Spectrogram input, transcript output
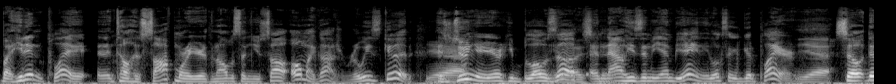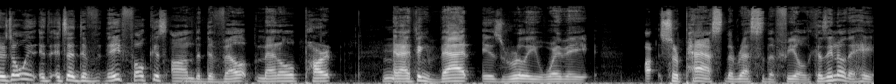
But he didn't play until his sophomore year. Then all of a sudden you saw, oh my gosh, Rui's good. His junior year he blows He up, and good. now he's in the NBA and he looks like a good player. Yeah. So there's always it's a they focus on the developmental part, Hmm. and I think that is really where they uh, surpass the rest of the field because they know that hey,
